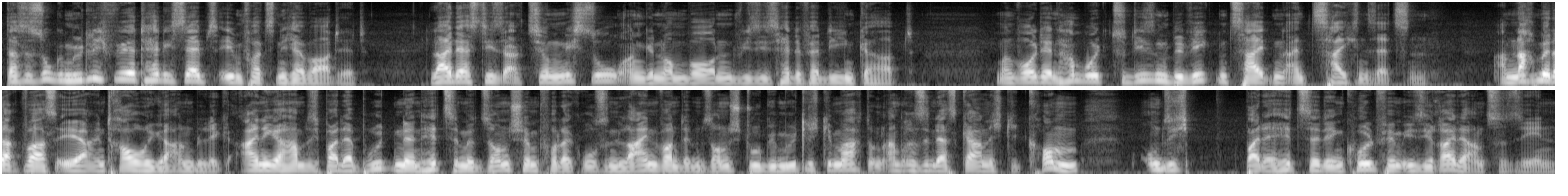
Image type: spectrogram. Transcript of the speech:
Dass es so gemütlich wird, hätte ich selbst ebenfalls nicht erwartet. Leider ist diese Aktion nicht so angenommen worden, wie sie es hätte verdient gehabt. Man wollte in Hamburg zu diesen bewegten Zeiten ein Zeichen setzen. Am Nachmittag war es eher ein trauriger Anblick. Einige haben sich bei der brütenden Hitze mit Sonnenschirm vor der großen Leinwand im Sonnenstuhl gemütlich gemacht und andere sind erst gar nicht gekommen, um sich bei der Hitze den Kultfilm Easy Rider anzusehen.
